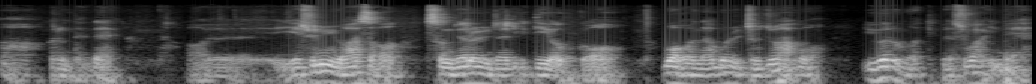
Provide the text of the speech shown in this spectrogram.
어, 그런 데인데 어, 예수님이 와서 성전을 이제 이렇게 뒤엎고 뭐 나무를 저주하고 이거는 뭐 배수가 아닌데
